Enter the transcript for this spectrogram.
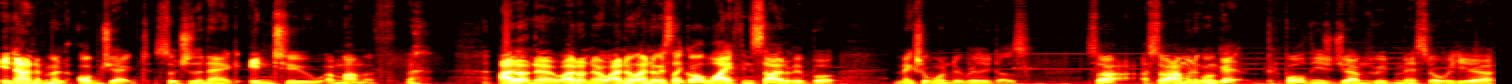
inanimate object, such as an egg, into a mammoth? I don't know. I don't know. I know. I know it's like got life inside of it, but it makes you wonder. It really does. So, so I'm gonna go and get pick up all these gems we've missed over here.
